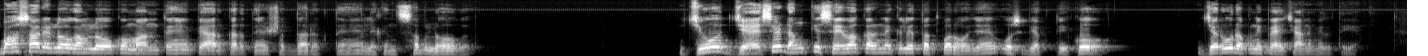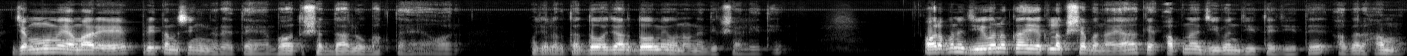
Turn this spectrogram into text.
बहुत सारे लोग हम लोगों को मानते हैं, प्यार करते हैं, श्रद्धा रखते हैं, लेकिन सब लोग जो जैसे ढंग की सेवा करने के लिए तत्पर हो जाए, उस व्यक्ति को ज़रूर अपनी पहचान मिलती है। जम्मू में हमारे प्रीतम सिंह रहते हैं, बहुत श्रद्धालु भक्त हैं और मुझे लगता है 2002 में उन्होंने दीक्षा ली थी। और अपने जीवन का एक लक्ष्य बनाया कि अपना जीवन जीते जीते अगर हम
